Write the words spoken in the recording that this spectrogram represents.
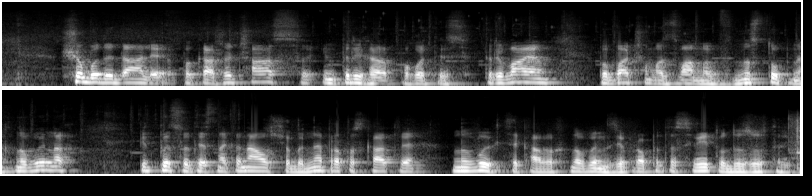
Що буде далі, покаже час. Інтрига погодьтесь триває. Побачимо з вами в наступних новинах. Підписуйтесь на канал, щоб не пропускати нових цікавих новин з Європи та світу. До зустрічі!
